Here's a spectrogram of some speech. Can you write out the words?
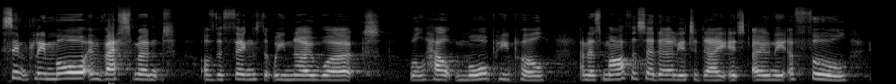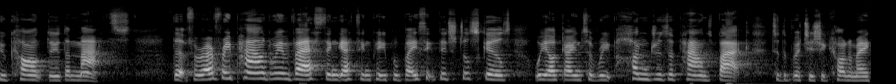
Simply more investment of the things that we know works will help more people. And as Martha said earlier today, it's only a fool who can't do the maths that for every pound we invest in getting people basic digital skills, we are going to reap hundreds of pounds back to the British economy,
